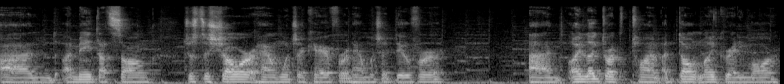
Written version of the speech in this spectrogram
and I made that song just to show her how much I care for her and how much I do for her, and I liked her at the time. I don't like her anymore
